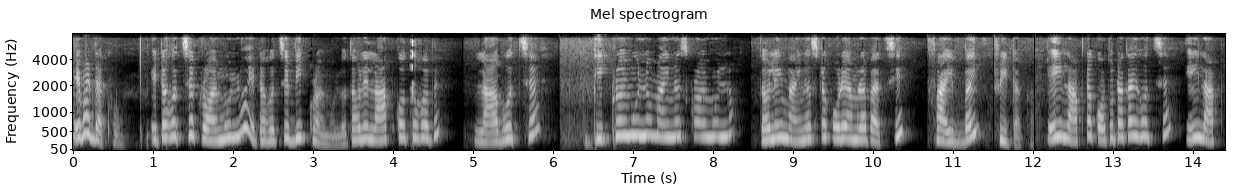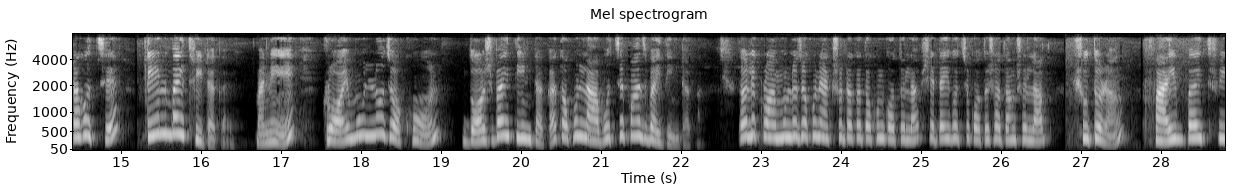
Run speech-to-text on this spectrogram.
এবার দেখো, এটা হচ্ছে ক্রয় মূল্য, এটা হচ্ছে বিক্রয় মূল্য। তাহলে লাভ কত হবে? লাভ হচ্ছে বিক্রয় মূল্য মাইনাস ক্রয় মূল্য। তাহলে এই মাইনাসটা করে আমরা পাচ্ছি ফাইভ বাই থ্রি টাকা। এই লাভটা কত টাকায় হচ্ছে? এই লাভটা হচ্ছে টেন বাই থ্রি টাকায়। মানে ক্রয় মূল্য যখন দশ বাই তিন টাকা, তখন লাভ হচ্ছে পাঁচ বাই তিন টাকা। তাহলে ক্রয় মূল্য যখন একশো টাকা, তখন কত লাভ? সেটাই হচ্ছে কত শতাংশ লাভ? সুতরাং five by three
